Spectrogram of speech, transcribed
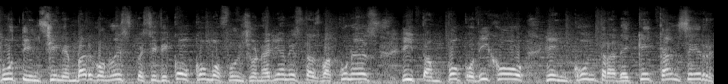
Putin, sin embargo, no especificó cómo funcionarían estas vacunas y tampoco dijo en contra de qué cáncer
